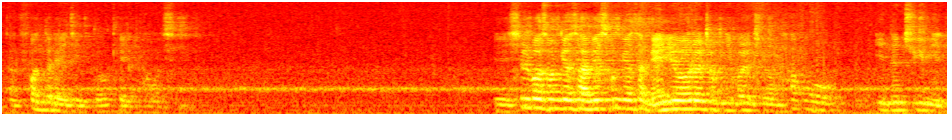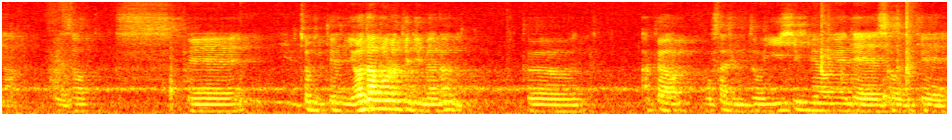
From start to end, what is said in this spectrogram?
어떤 펀드레이징도 계획하고 있습니다. 이 실버 선교사 및 선교사 매뉴얼을 정립을 지금 하고 있는 중입니다. 그래서 에, 좀 이렇게 여담으로 드리면은 그 아까 목사님도 20명에 대해서 이렇게 에,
